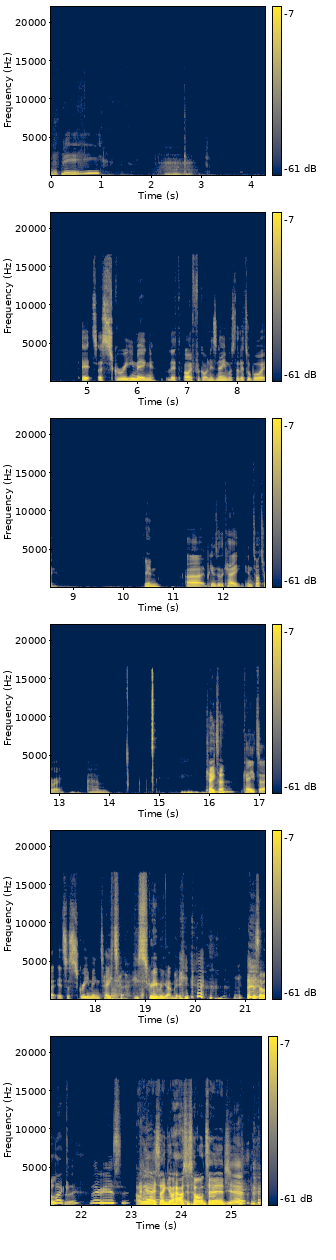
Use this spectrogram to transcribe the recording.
What's it be? It's a screaming lit. Oh, I've forgotten his name. What's the little boy? In Uh, it begins with a K in Totoro. Um, Cater. Cater. It's a screaming Tater. He's screaming at me. Let's have a look. there he is. Oh yeah, saying your house is haunted. Yeah.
